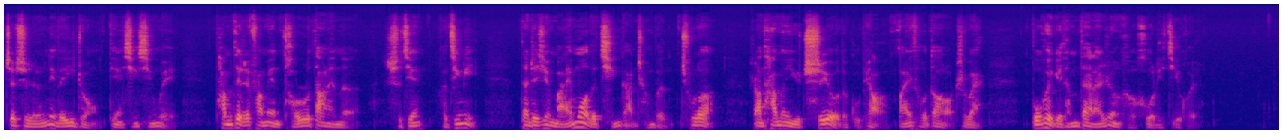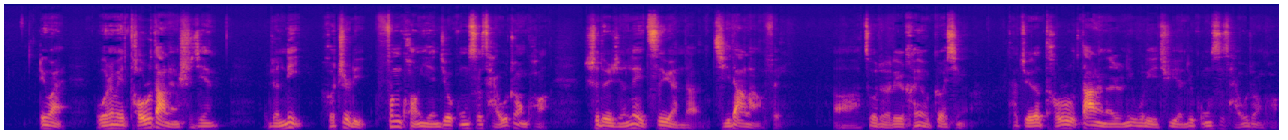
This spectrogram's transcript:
这是人类的一种典型行为。他们在这方面投入大量的时间和精力，但这些埋没的情感成本，除了让他们与持有的股票白头到老之外，不会给他们带来任何获利机会。另外，我认为投入大量时间、人力和智力疯狂研究公司财务状况，是对人类资源的极大浪费。啊，作者这个很有个性啊，他觉得投入大量的人力物力去研究公司财务状况，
